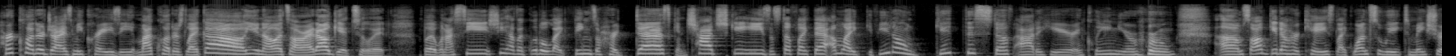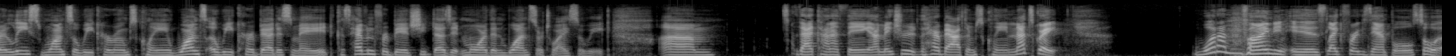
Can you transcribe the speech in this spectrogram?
her clutter drives me crazy. My clutter's like, oh, you know, it's all right. I'll get to it. But when I see she has like little like things on her desk and tchotchkes and stuff like that, I'm like, if you don't get this stuff out of here and clean your room, um, so I'll get on her case like once a week to make sure at least once a week her room's clean. Once a week her bed is made, because heaven forbid she does it more than once or twice a week. Um, that kind of thing. And I make sure her bathroom's clean. And that's great what I'm finding is, like, for example, so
